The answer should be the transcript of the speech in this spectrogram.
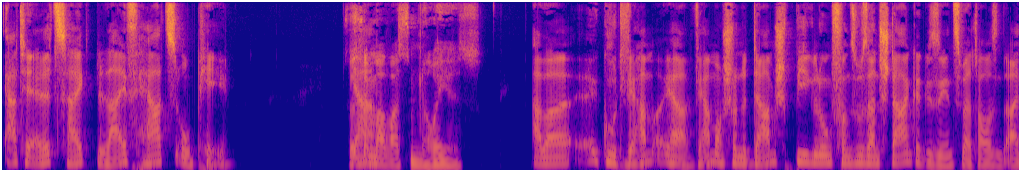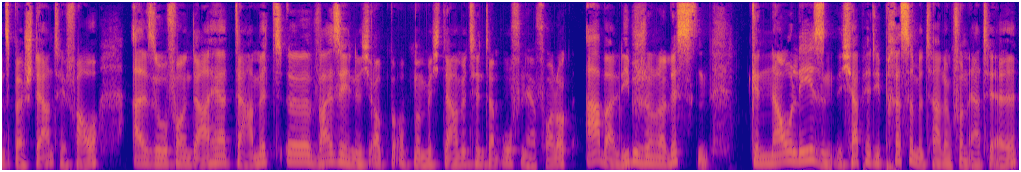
RTL zeigt Live-Herz-OP. Das ja. ist ja mal was Neues. Aber äh, gut, wir haben ja, wir haben auch schon eine Darmspiegelung von Susan Starke gesehen 2001 bei Stern TV. Also von daher, damit äh, weiß ich nicht, ob, ob man mich damit hinterm Ofen hervorlockt. Aber liebe Journalisten, genau lesen. Ich habe hier die Pressemitteilung von RTL.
